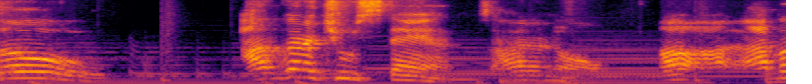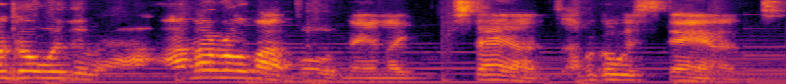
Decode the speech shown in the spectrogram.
So, I'm gonna choose stands. I don't know. Uh, I'm gonna go with the. I'm gonna roll my boat, man. Like stands. I'm gonna go with stands.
